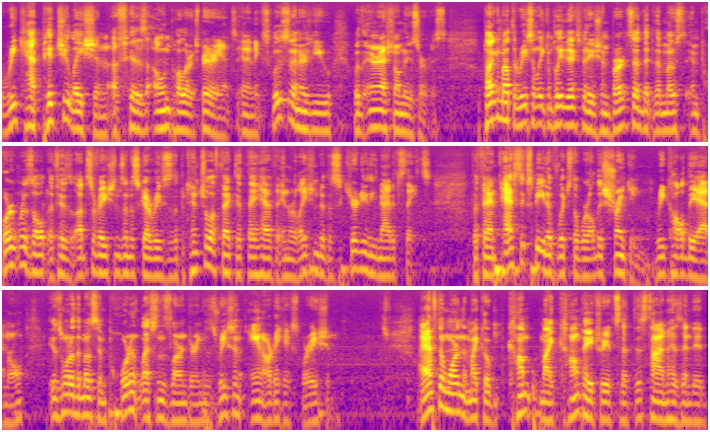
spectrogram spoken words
recapitulation of his own polar experience in an exclusive interview with the International News Service. Talking about the recently completed expedition, Byrd said that the most important result of his observations and discoveries is the potential effect that they have in relation to the security of the United States. The fantastic speed of which the world is shrinking, recalled the Admiral, is one of the most important lessons learned during his recent Antarctic exploration. I often warn that my, co- com- my compatriots that this time has ended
